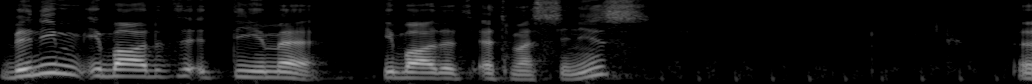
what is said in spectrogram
benim ibadet ettiğime ibadet etmezsiniz. Ee,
